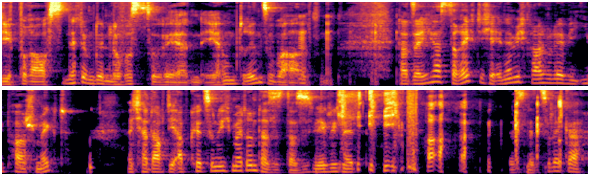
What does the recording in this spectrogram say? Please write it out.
Die brauchst du nicht, um den loszuwerden, eher um drin zu behalten. Tatsächlich hast du recht, ich erinnere mich gerade wieder, wie IPA schmeckt. Ich hatte auch die Abkürzung nicht mehr drin, das ist, das ist wirklich nicht, IPA. das ist nicht so lecker.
